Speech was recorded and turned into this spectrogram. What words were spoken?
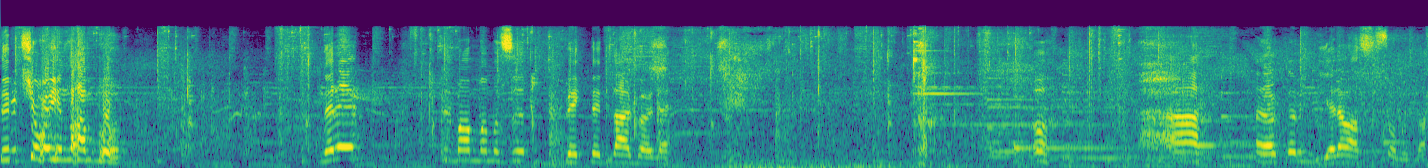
Ne biçim oyun lan bu? Nereye tırmanmamızı beklediler böyle. Oh. Ah. Ayaklarım yere bastı sonunda.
